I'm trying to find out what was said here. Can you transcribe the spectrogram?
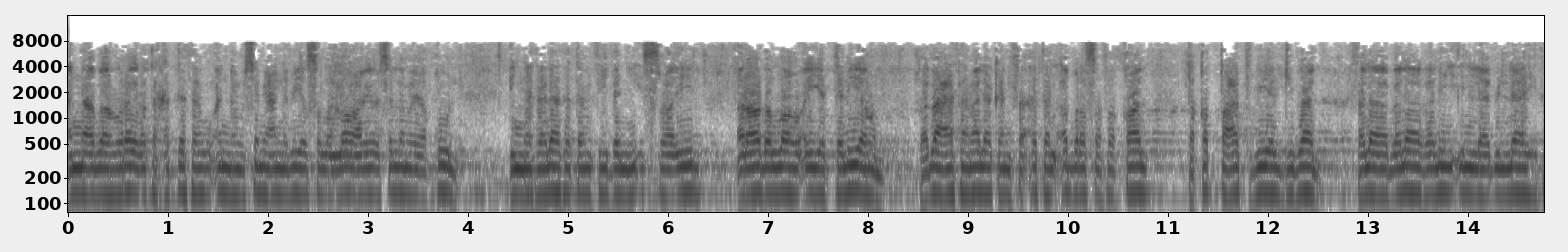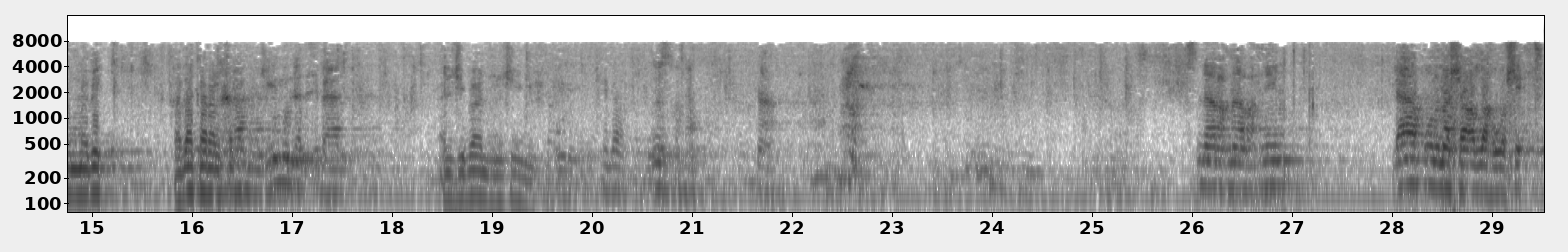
أن أبا هريرة حدثه أنه سمع النبي صلى الله عليه وسلم يقول إن ثلاثة في بني إسرائيل أراد الله أن يبتليهم فبعث ملكا فأتى الأبرص فقال تقطعت بي الحبال فلا بلاغ لي إلا بالله ثم بك. فذكر الحديث الجيم ولا الحبال؟ الحبال بالجيم الحبال. نعم. بسم الله الرحمن الرحيم. لا يقول ما شاء الله وشئت.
